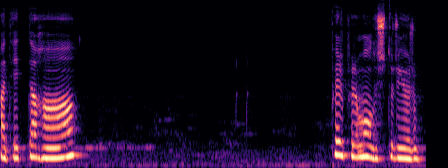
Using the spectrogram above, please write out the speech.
adet daha pırpırımı oluşturuyorum.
